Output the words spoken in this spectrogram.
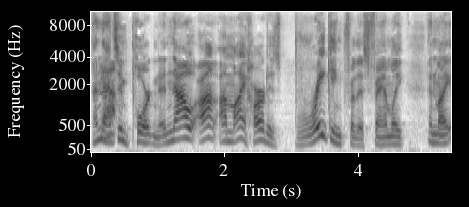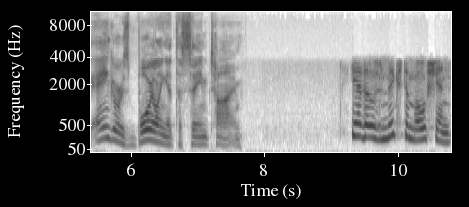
And yeah. that's important. And now I, I, my heart is breaking for this family, and my anger is boiling at the same time. Yeah, those mixed emotions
